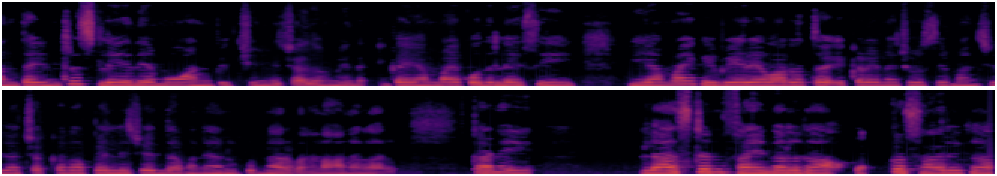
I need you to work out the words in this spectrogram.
అంత ఇంట్రెస్ట్ లేదేమో అనిపించింది చదువు మీద. ఇంకా ఈ అమ్మాయికి వదిలేసి ఈ అమ్మాయికి వేరే వాళ్ళతో ఎక్కడైనా చూసి మంచిగా చక్కగా పెళ్ళి చేద్దామని అనుకున్నారు వాళ్ళ నాన్నగారు. కానీ లాస్ట్ అండ్ ఫైనల్గా ఒక్కసారిగా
